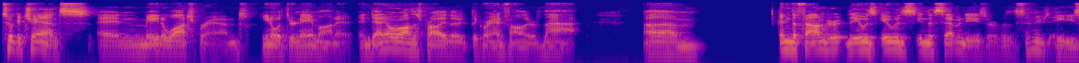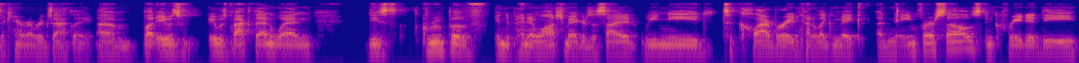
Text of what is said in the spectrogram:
took a chance and made a watch brand, you know, with their name on it. And Daniel Roth is probably the, the grandfather of that. Um, and the founder it was it was in the 70s or was it 70s 80s i can't remember exactly um, but it was it was back then when these group of independent watchmakers decided we need to collaborate and kind of like make a name for ourselves and created the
